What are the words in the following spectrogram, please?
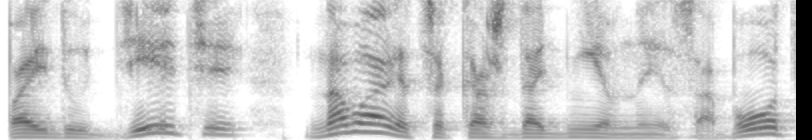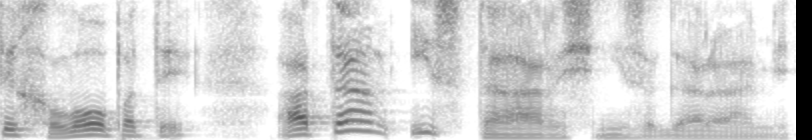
пойдут дети, навалятся каждодневные заботы, хлопоты, а там и старость не за горами.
